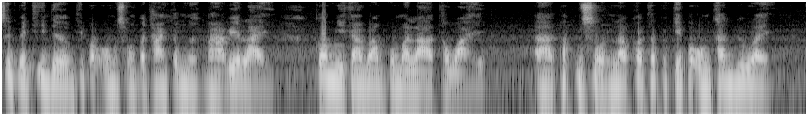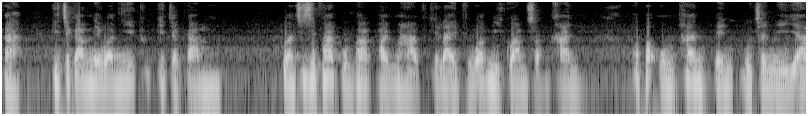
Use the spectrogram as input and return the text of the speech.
ซึ่งเป็นที่เดิมที่พระองค์ทรงประทานกำเนิดมหาวิทยาลัย ก็มีการวางพวงมาลาถวายพระกุศลแล้วก็เทิดพระเกียรติพระองค์ท่านด้วยกิจกรรมในวันนี้ทุกกิจกรรม วันที่ 15 กุมภาพันธ์มหาวิทยาลัยถือว่ามีความสำคัญ เพราะพระองค์ท่านเป็นปูชนียะ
